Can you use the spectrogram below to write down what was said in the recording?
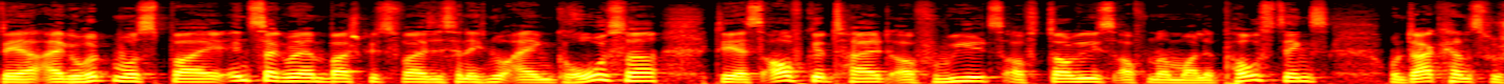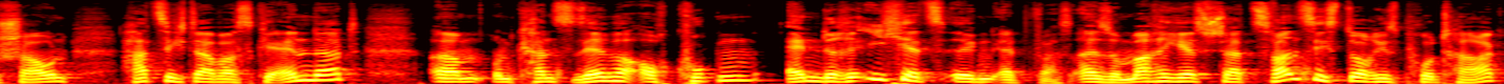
Der Algorithmus bei Instagram beispielsweise ist ja nicht nur ein großer, der ist aufgeteilt auf Reels, auf Stories, auf normale Postings und da kannst du schauen, hat sich da was geändert ähm, und kannst selber auch gucken, ändere ich jetzt irgendetwas? Also mache ich jetzt statt 20 Stories pro Tag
